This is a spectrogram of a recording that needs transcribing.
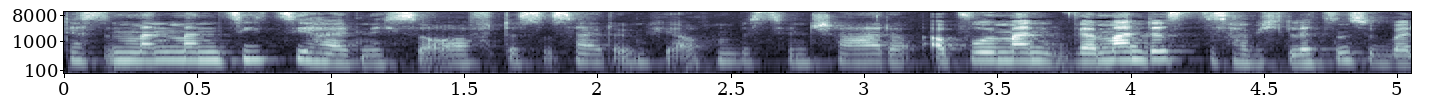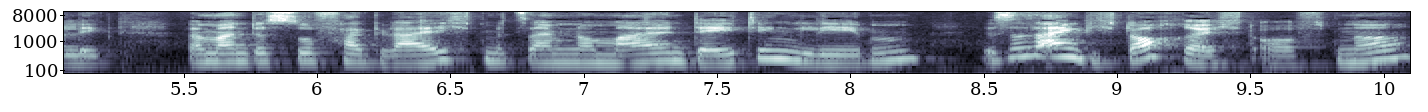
das, man, man sieht sie halt nicht so oft. Das ist halt irgendwie auch ein bisschen schade. Obwohl man, wenn man das, das habe ich letztens überlegt, wenn man das so vergleicht mit seinem normalen Dating-Leben, ist es eigentlich doch recht oft, ne?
